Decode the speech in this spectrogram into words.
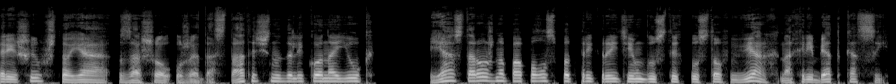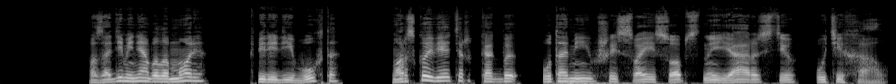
решив, что я зашел уже достаточно далеко на юг, я осторожно пополз под прикрытием густых кустов вверх на хребет косы. Позади меня было море, впереди бухта. Морской ветер, как бы утомившись своей собственной яростью, утихал.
